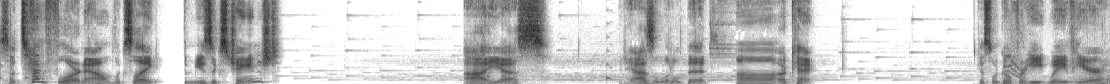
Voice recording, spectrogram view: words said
So 10th floor now. Looks like the music's changed. Ah, yes. It has a little bit. Uh, okay. Guess we'll go for Heat Wave here.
